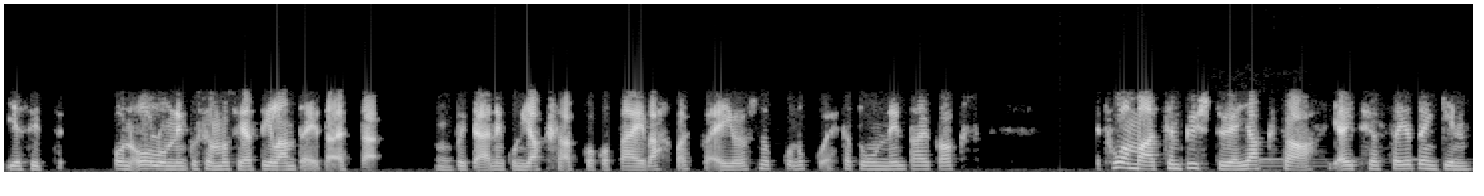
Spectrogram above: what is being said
Ja sitten on ollut niin sellaisia tilanteita, että mun pitää niin kuin jaksaa koko päivä, vaikka ei olisi nukkunut kuin ehkä tunnin tai kaksi. Et huomaa, että sen pystyy ja jaksaa. Ja itse asiassa jotenkin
